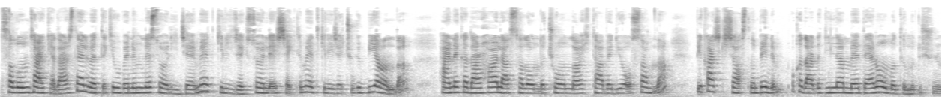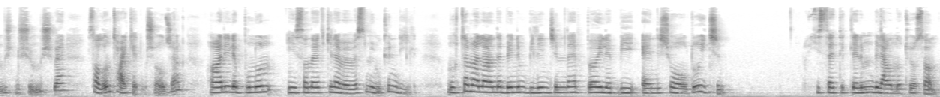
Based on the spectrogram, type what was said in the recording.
salonu terk ederse elbette ki bu benim ne söyleyeceğimi etkileyecek. Söyleyiş şeklimi etkileyecek. Çünkü bir anda her ne kadar hala salonda çoğunluğa hitap ediyor olsam da birkaç kişi aslında benim o kadar da dinlenmeye değer olmadığımı düşünmüş, düşünmüş ve salonu terk etmiş olacak. Haliyle bunun insanı etkilememesi mümkün değil. Muhtemelen de benim bilincimde hep böyle bir endişe olduğu için hissettiklerimi bile anlatıyorsam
